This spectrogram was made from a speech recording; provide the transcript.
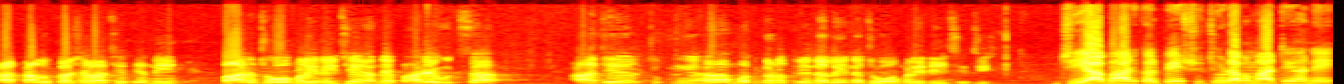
આ તાલુકા શાળા છે તેની બહાર જોવા મળી રહી છે અને ભારે ઉત્સાહ આ જે ચૂંટણી મતગણતરીને લઈને જોવા મળી રહી છે. જી. જી, આભાર કલ્પેશ. જોડાવા માટે અને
